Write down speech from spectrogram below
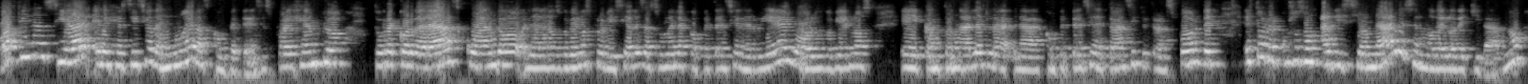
o a financiar el ejercicio de nuevas competencias. Por ejemplo, tú recordarás cuando los gobiernos provinciales asumen la competencia de riego o los gobiernos eh, cantonales la, la, competencia de tránsito y transporte. Estos recursos son adicionales al modelo de equidad, ¿no?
